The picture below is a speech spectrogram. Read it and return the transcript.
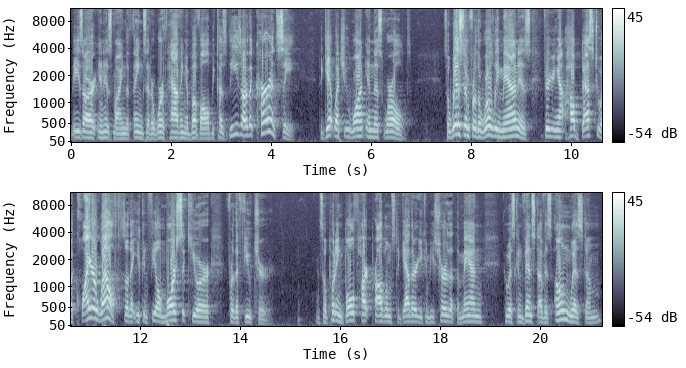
These are, in his mind, the things that are worth having above all because these are the currency to get what you want in this world. So, wisdom for the worldly man is figuring out how best to acquire wealth so that you can feel more secure for the future. And so, putting both heart problems together, you can be sure that the man who is convinced of his own wisdom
